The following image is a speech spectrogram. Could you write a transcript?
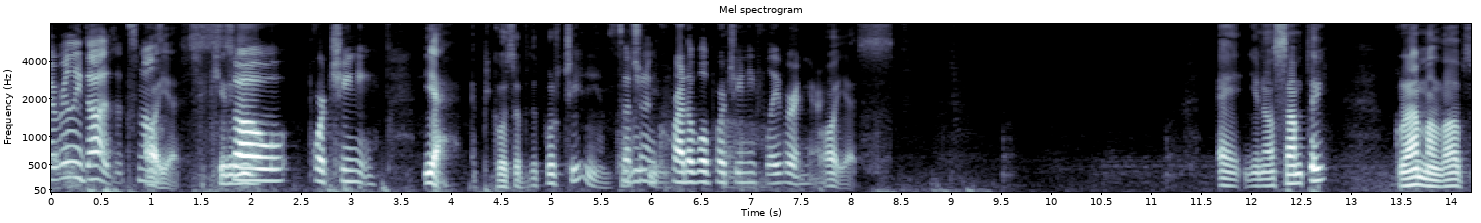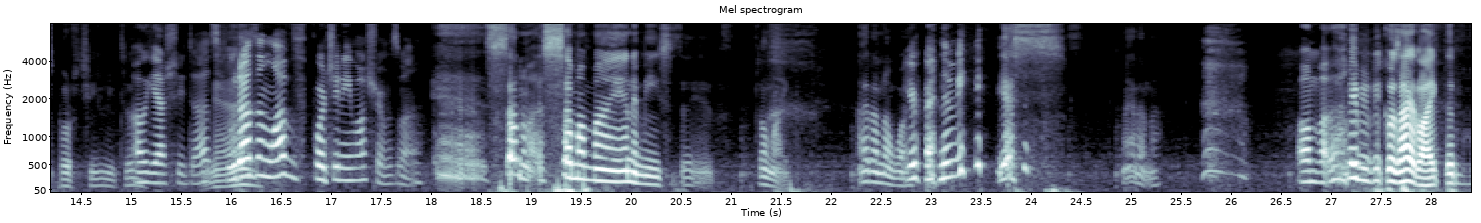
It really does. It smells Oh yes. Kidding me? so porcini. Yeah, because of the porcini. I'm Such an you. incredible porcini flavor in here. Oh yes. And you know something? Grandma loves porcini too. Oh yeah, she does. Yeah. Who doesn't love porcini mushrooms, ma? Eh, some of, some of my enemies don't like. I don't know why. Your enemy? yes. I don't know. Oh mother. Maybe because I like them.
